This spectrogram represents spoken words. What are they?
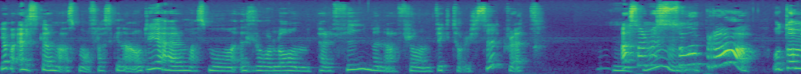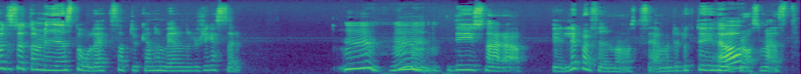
Jag bara älskar de här små flaskorna och det är de här små roll-on parfymerna från Victoria's Secret. Alltså de är så bra! Och de är dessutom i en storlek så att du kan ha med dem när du reser. Mm, mm. Det är ju sån här billig parfym om man ska säga men det luktar ju hur Ja. bra som helst.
